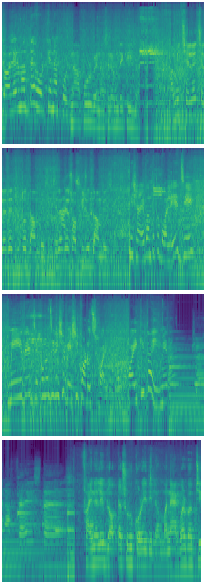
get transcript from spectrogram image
জলের মধ্যে হড়কে না পড়ে। না পড়বে না সেরকম দেখেই না। আমি ছেলে ছেলেদের জুতোর দাম বেশি ছেলেদের সব কিছুর দাম বেশি। সাহেব অন্তত বলে যে মেয়েদের যে কোনো জিনিসে বেশি খরচ হয়। হয় কি তাই? মেয়েদের ফাইনালি ব্লগটা শুরু করেই দিলাম। মানে একবার ভাবছি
